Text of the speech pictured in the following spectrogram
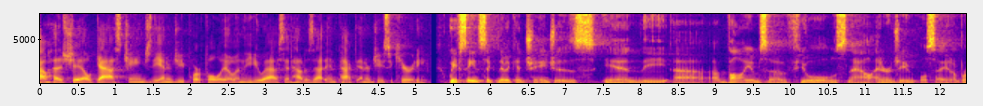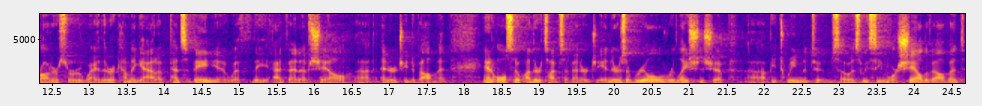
How has shale gas changed the energy portfolio in the U.S. and how does that impact energy security? We've seen significant changes in the uh, volumes of fuels now, energy, we'll say in a broader sort of way, that are coming out of Pennsylvania with the advent of shale uh, energy development and also other types of energy. And there's a real relationship uh, between the two. So as we see more shale development,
